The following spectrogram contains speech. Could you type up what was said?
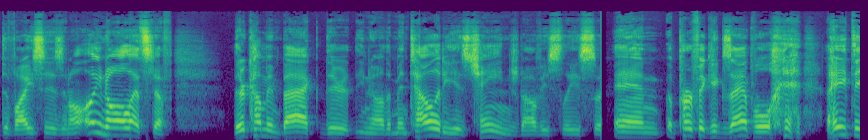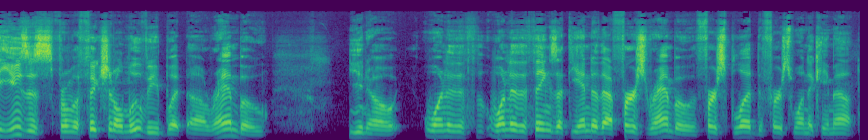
devices and all you know all that stuff. They're coming back. They're you know the mentality has changed obviously. So and a perfect example. I hate to use this from a fictional movie, but uh, Rambo. You know, one of the th- one of the things at the end of that first Rambo, the First Blood, the first one that came out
